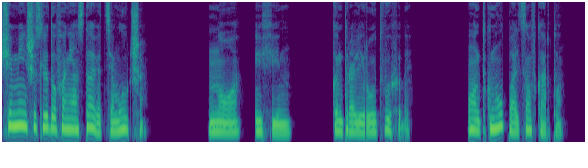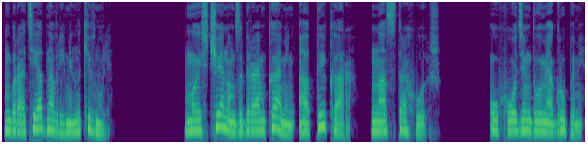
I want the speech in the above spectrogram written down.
Чем меньше следов они оставят, тем лучше. Ноа и Финн контролируют выходы. Он ткнул пальцем в карту. Братья одновременно кивнули. «Мы с Ченом забираем камень, а ты, Кара, нас страхуешь. Уходим двумя группами.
